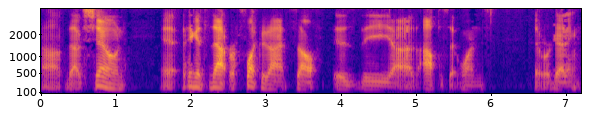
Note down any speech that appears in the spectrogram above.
uh, that I've shown. I think it's that reflected on itself is the, uh, the opposite ones that we're getting.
